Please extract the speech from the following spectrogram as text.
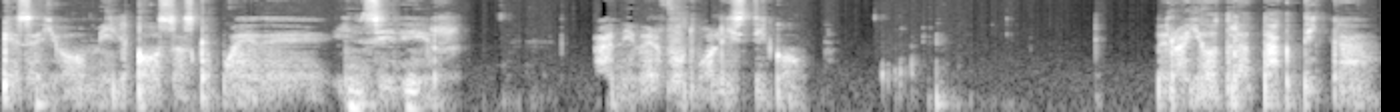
qué sé yo, mil cosas que puede incidir a nivel futbolístico. Pero hay otra táctica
